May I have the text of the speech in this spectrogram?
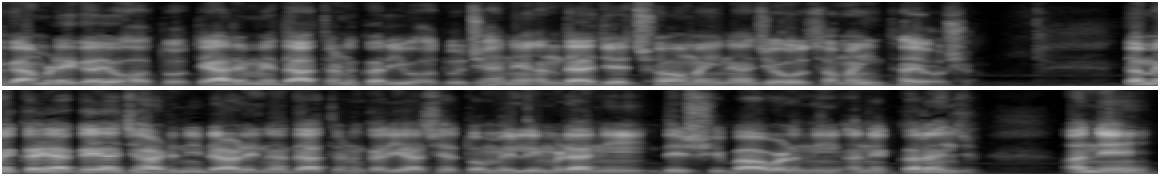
ગામડે ગયો હતો. ત્યારે મેં દાંતણ કર્યું હતું, જેને અંદાજે છ મહિના જેવો સમય થયો છે. તમે કયા કયા ઝાડની ડાળીના દાંતણ કર્યા છે? તો મેં લીમડાની, દેશી બાવળની અને કરંજ અને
